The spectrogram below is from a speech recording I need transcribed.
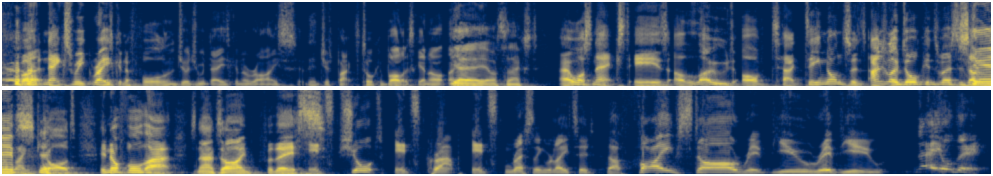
but next week, Rey's going to fall and the Judgment Day is going to rise. They're just back to talking bollocks again, aren't they? Yeah, yeah, yeah. What's next? Uh, what's next is a load of tag team nonsense. Angelo Dawkins versus Skip. Oh, thank Skip. God. Enough of all that. It's now time for this. It's short, it's crap, it's wrestling related. The five star review review. nailed it.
